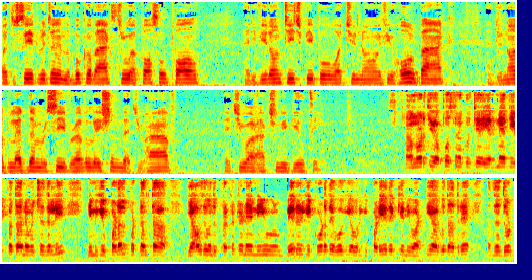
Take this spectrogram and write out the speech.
but to see it written in the book of Acts through Apostle Paul that if you don't teach people what you know, if you hold back and do not let them receive revelation that you have, that you are actually guilty. ನಾವು ನೋಡ್ತೀವಿ ಅಪೋಸ್ತನ ಕೃತಿಯ ಎರಡನೇ ಅಧ್ಯಾಯ ಇಪ್ಪತ್ತಾರನೇ ವಚನದಲ್ಲಿ ನಿಮಗೆ ಪಡಲ್ಪಟ್ಟಂತ ಯಾವುದೇ ಒಂದು ಪ್ರಕಟಣೆ ನೀವು ಬೇರೆಯವರಿಗೆ ಕೊಡದೆ ಹೋಗಿ ಅವರಿಗೆ ಪಡೆಯೋದಕ್ಕೆ ನೀವು ಅಡ್ಡಿಯಾಗೋದಾದ್ರೆ ಅದನ್ನ ದೊಡ್ಡ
